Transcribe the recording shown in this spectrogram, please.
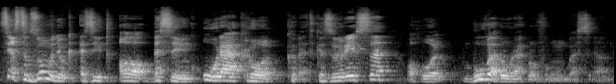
Sziasztok, Zon vagyok, ez itt a Beszéljünk órákról következő része, ahol búvár órákról fogunk beszélni.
